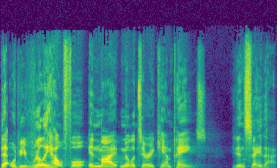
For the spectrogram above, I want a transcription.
that would be really helpful in my military campaigns? He didn't say that.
